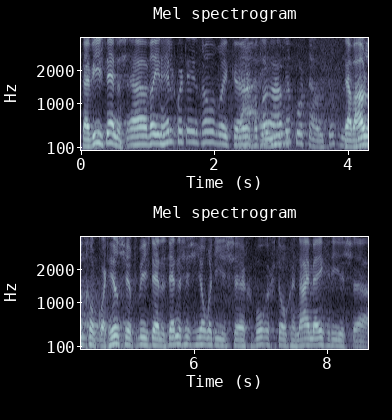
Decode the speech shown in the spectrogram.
Nou, wie is Dennis? Eh, wil je een hele korte intro? Wil ik eh, ja, wat langer houden? het kort houden, toch? Dus, Ja, we houden het eh, gewoon kort. Heel simpel. Wie is Dennis? Dennis is een jongen die is eh, geboren getogen in Nijmegen. Die is, eh,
